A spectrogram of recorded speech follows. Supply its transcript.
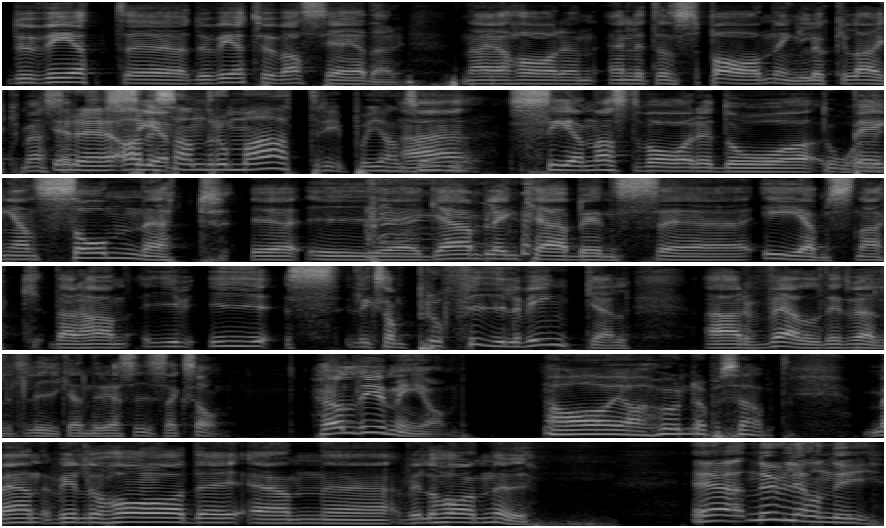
Du vet, eh, du vet hur vass jag är där. När jag har en, en liten spaning, lookalike-mässigt. Är det Sen- Alessandro Matri på Jan Nej, senast var det då Dåligt. Bengan Sonnert eh, i eh, Gambling Cabins eh, EM-snack där han i, i liksom profilvinkel är väldigt, väldigt lik Andreas Isaksson. Höll du ju med om. Ja, ja, 100%. Men vill du ha dig en, eh, vill du ha en ny? Eh, nu vill jag ha en ny.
